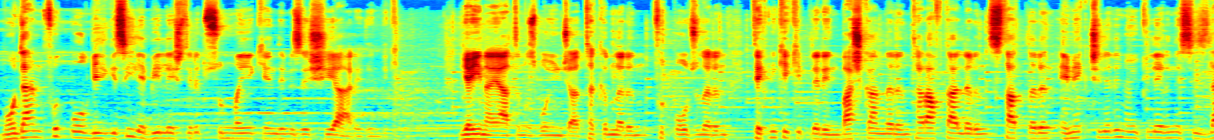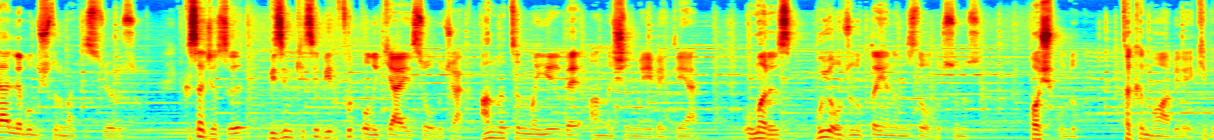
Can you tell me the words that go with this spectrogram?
modern futbol bilgisiyle birleştirip sunmayı kendimize şiar edindik. Yayın hayatımız boyunca takımların, futbolcuların, teknik ekiplerin, başkanların, taraftarların, statların, emekçilerin öykülerini sizlerle buluşturmak istiyoruz. Kısacası bizimkisi bir futbol hikayesi olacak, anlatılmayı ve anlaşılmayı bekleyen. Umarız bu yolculukta yanımızda olursunuz. Hoş bulduk. Takım muhabiri ekibi.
